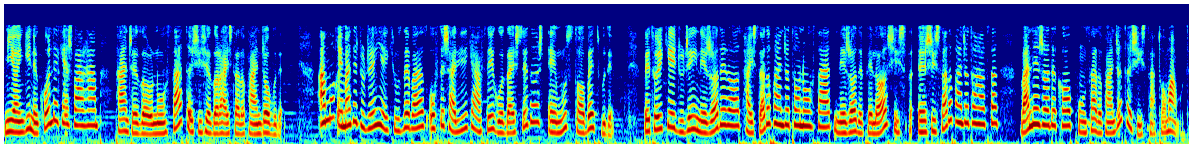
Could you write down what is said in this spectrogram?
میانگین کل کشور هم 5900 تا 6850 بوده. اما قیمت جوجه یک روزه بعد از افت شدیدی که هفته گذشته داشت امروز ثابت بوده به طوری که جوجه نژاد راز 850 تا 900 نژاد پلا 650 تا 700 و نژاد کاب 550 تا 600 تومن بوده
